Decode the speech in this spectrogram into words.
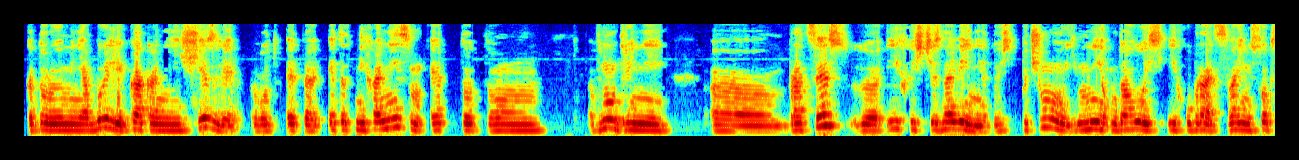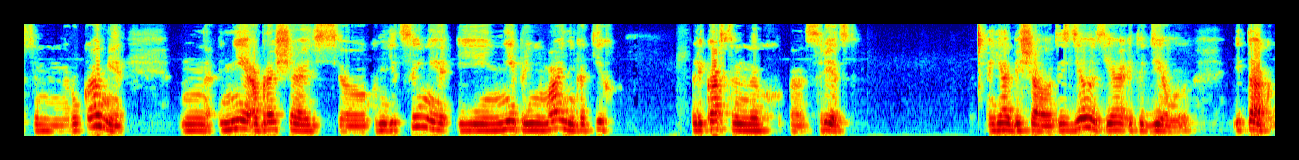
которые у меня были, как они исчезли, вот это, этот механизм, этот внутренний uh, процесс uh, их исчезновения, то есть почему мне удалось их убрать своими собственными руками, не обращаясь uh, к медицине и не принимая никаких лекарственных средств. Я обещала это сделать, я это делаю. Итак,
